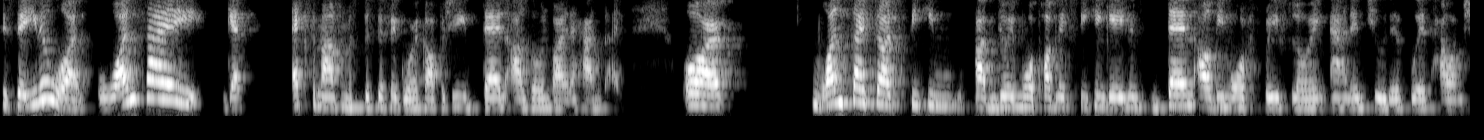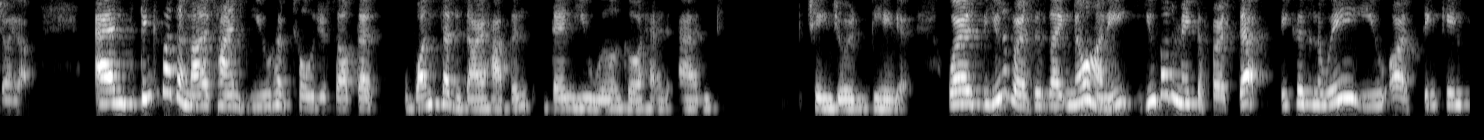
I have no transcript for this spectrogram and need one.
to say, you know what, once I get X amount from a specific work opportunity, then I'll go and buy the handbag. Or once I start speaking, I'm um, doing more public speaking engagements, then I'll be more free flowing and intuitive with how I'm showing up. And think about the amount of times you have told yourself that once that desire happens, then you will go ahead and change your behavior. Whereas the universe is like, no, honey, you got to make the first step because in the way you are thinking,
